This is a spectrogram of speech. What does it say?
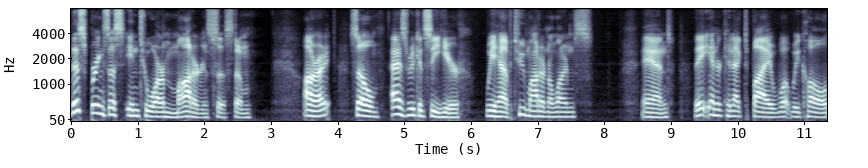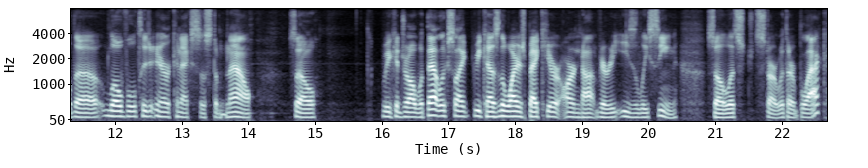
this brings us into our modern system. Alright, so as we can see here, we have two modern alarms, and they interconnect by what we call the low voltage interconnect system now. So we could draw what that looks like because the wires back here are not very easily seen. So let's start with our black.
